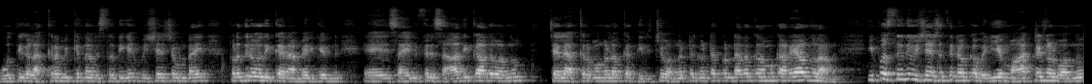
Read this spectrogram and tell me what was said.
ഊത്തികൾ ആക്രമിക്കുന്ന ഒരു സ്ഥിതി വിശേഷം ഉണ്ടായി പ്രതിരോധിക്കാൻ അമേരിക്കൻ സൈന്യത്തിന് സാധിക്കാതെ വന്നു. ചില അക്രമങ്ങളൊക്കെ തിരിച്ചു അങ്ങോട്ടും ഇങ്ങോട്ടൊക്കെ ഉണ്ട്. അതൊക്കെ നമുക്ക് അറിയാവുന്നതാണ് ഇപ്പൊ സ്ഥിതി വിശേഷത്തിലൊക്കെ വലിയ മാറ്റങ്ങൾ വന്നു.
